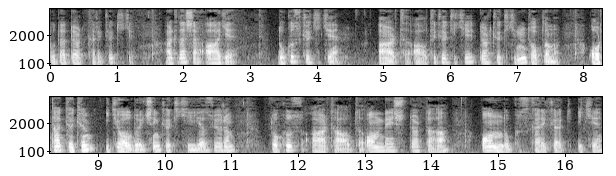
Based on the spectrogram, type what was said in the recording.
Bu da 4 karekök 2. Arkadaşlar AG 9 kök 2 artı 6 kök 2 4 kök 2'nin toplamı. Ortak köküm 2 olduğu için kök 2'yi yazıyorum. 9 artı 6 15 4 daha 19 karekök 2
